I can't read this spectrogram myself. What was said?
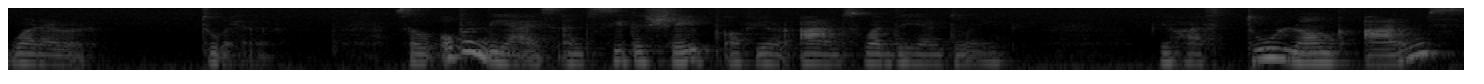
whatever, together. So open the eyes and see the shape of your arms, what they are doing. You have two long arms,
